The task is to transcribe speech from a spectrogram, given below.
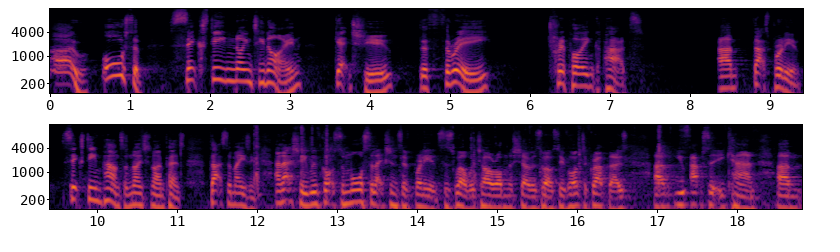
Oh, awesome. Sixteen ninety nine gets you the three triple ink pads. Um, that's brilliant. £16 and 99 pence. That's amazing. And actually, we've got some more selections of Brilliance as well, which are on the show as well. So if you want to grab those, um, you absolutely can. Um,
